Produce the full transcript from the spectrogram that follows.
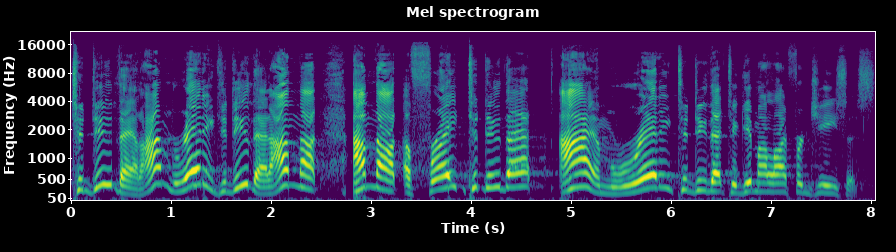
to do that. I'm ready to do that. I'm not, I'm not afraid to do that. I am ready to do that to give my life for Jesus.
